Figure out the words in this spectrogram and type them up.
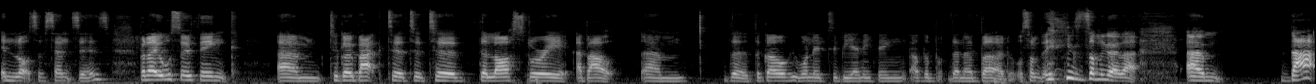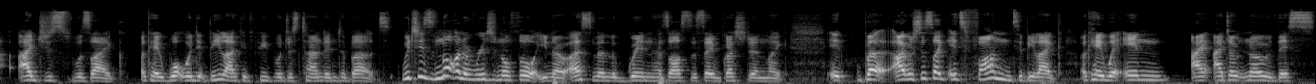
in lots of senses. But i also think um to go back to to, to the last story about um the the girl who wanted to be anything other than a bird or something something like that um that I just was like, okay, what would it be like if people just turned into birds? Which is not an original thought, you know. Ursula Le Guin has asked the same question, like it. But I was just like, it's fun to be like, okay, we're in. I I don't know this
